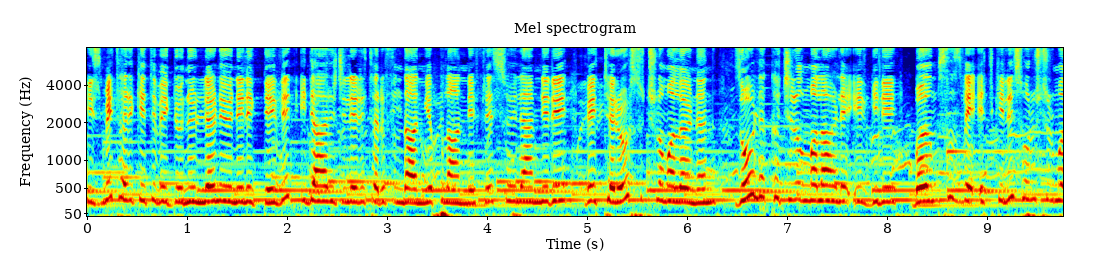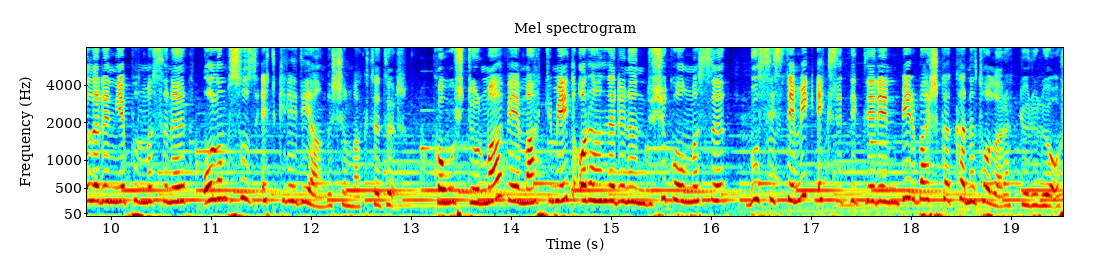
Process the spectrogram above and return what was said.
hizmet hareketi ve gönüllülerine yönelik devlet idarecileri tarafından yapılan nefret söylemleri ve terör suçlamalarının zorla kaçırılmalarla ilgili bağımsız ve etkili soruşturmaların yapılmasını olumsuz etkilediği anlaşılmaktadır. Kovuşturma ve mahkumiyet oranlarının düşük olması bu sistemik eksikliklerin bir başka kanıtı olarak görülüyor.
